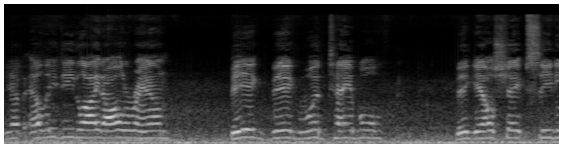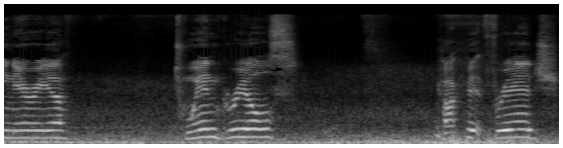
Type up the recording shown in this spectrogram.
you have LED light all around, big, big wood table, big L-shaped seating area, twin grills, cockpit fridge.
